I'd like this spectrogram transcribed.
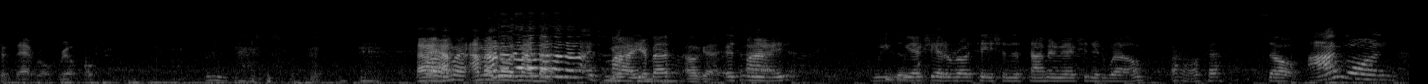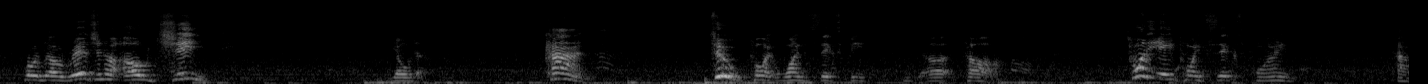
Took that role real quick. All right, I'm gonna, I'm gonna no, go no, with no, my no, best. No, no, no, no, It's You want mine. your best? Okay. It's mine. We, You really we want actually had a rotation this time and we actually did well. Oh, okay. So I'm going for the original OG Yoda. Cons 2.16 feet uh, tall, 28.6 points pounds.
